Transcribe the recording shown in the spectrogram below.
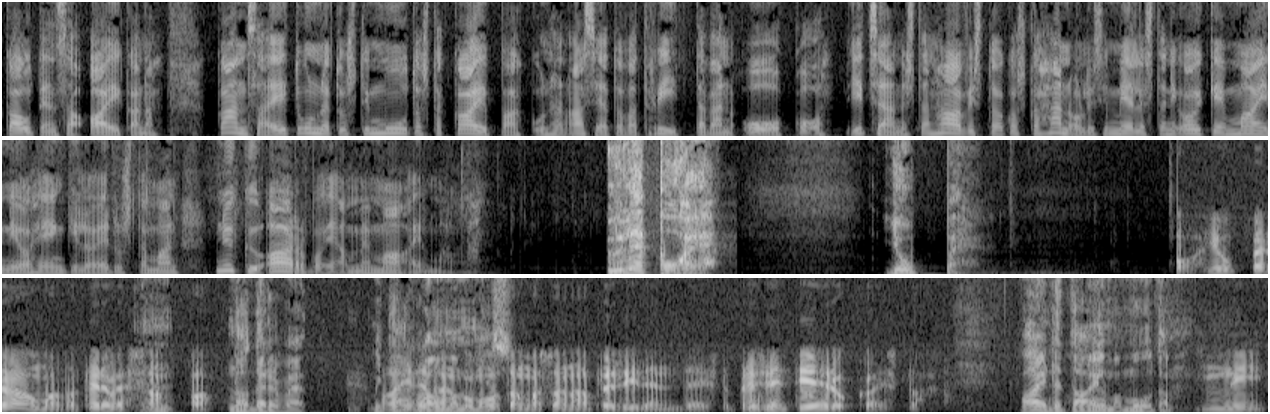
kautensa aikana. Kansa ei tunnetusti muutosta kaipaa, kunhan asiat ovat riittävän ok. Itse äänestän Haavistoa, koska hän olisi mielestäni oikein mainio henkilö edustamaan nykyarvojamme maailmalla. Yle Puhe. Juppe. Juppe Raumalta, terve Samppa. No terve. Mitä Vaihdetaanko muutama sana presidenteistä, presidenttiehdokkaista? Vaihdetaan ilman muuta. Niin.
